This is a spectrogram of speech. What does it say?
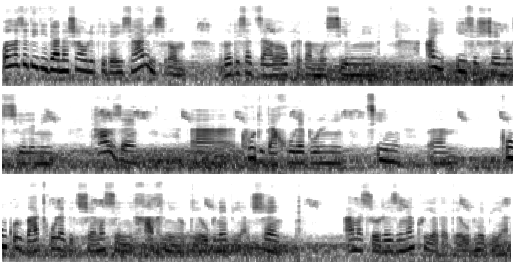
ყველაზე დიდი დანაშაული კიდე ის არის რომ როდესაც ზალა უფლება მოსილნი აი ის შემოსილნი თავზე აა ქუდ დახურებულნი წინ კუნკულ ბარტყულებით შემოსილნი ხალხნი რო გეუბნებიან შენ. ამას რო რეზინა ქვია და გეუბნებიან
